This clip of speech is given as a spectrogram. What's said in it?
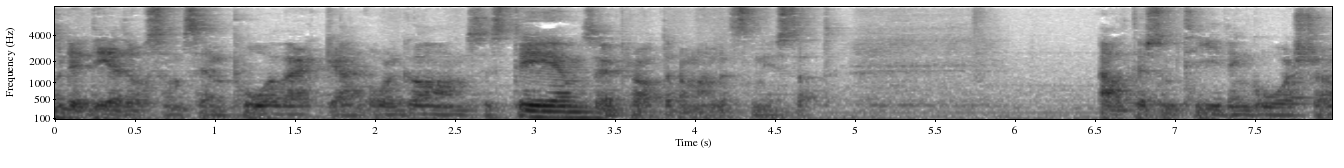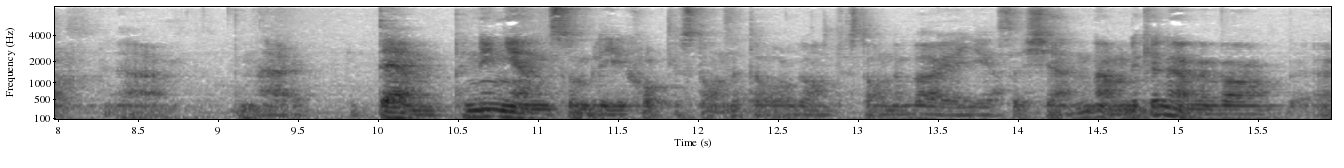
Och det är det då som sen påverkar organsystem som vi pratade om alldeles nyss. Att allt som tiden går så eh, den här dämpningen som blir chocktillståndet av organtillstånden börjar ge sig känna. Men det kan även vara, eh,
